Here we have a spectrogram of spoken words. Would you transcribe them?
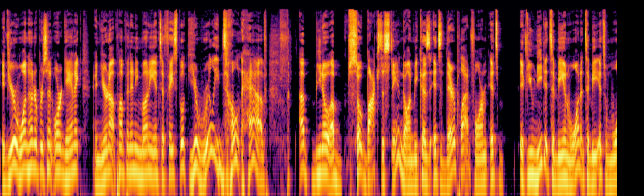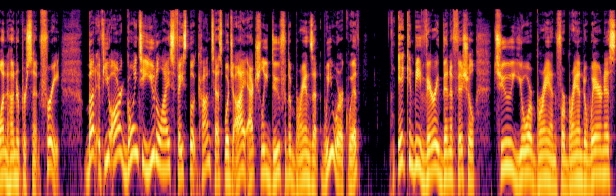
If you're 100% organic and you're not pumping any money into Facebook, you really don't have a you know a soapbox to stand on because it's their platform. It's if you need it to be and want it to be, it's 100% free. But if you are going to utilize Facebook contests, which I actually do for the brands that we work with, it can be very beneficial to your brand for brand awareness,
